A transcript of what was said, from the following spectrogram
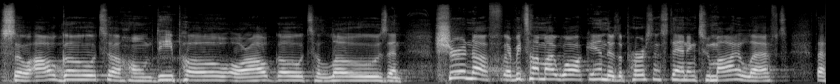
So I'll go to Home Depot or I'll go to Lowe's, and sure enough, every time I walk in, there's a person standing to my left that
